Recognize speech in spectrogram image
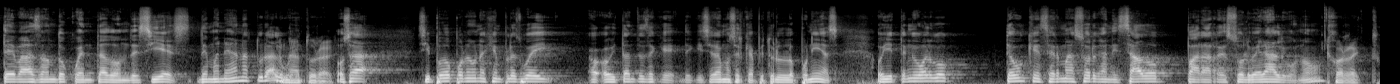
te vas dando cuenta donde sí es, de manera natural, güey. Natural. O sea, si puedo poner un ejemplo es, güey, ahorita antes de que, de que hiciéramos el capítulo lo ponías. Oye, tengo algo, tengo que ser más organizado para resolver algo, ¿no? Correcto.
